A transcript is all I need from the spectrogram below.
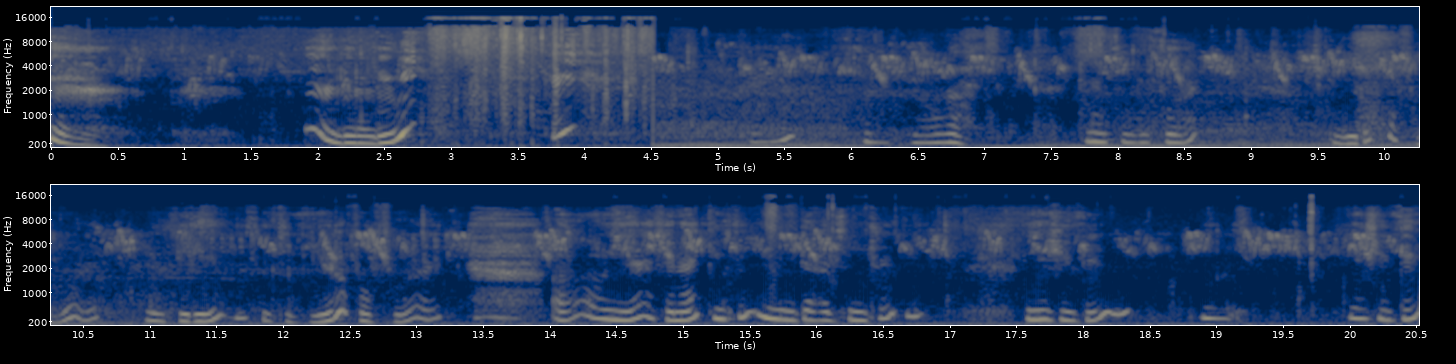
Yeah. There, little Louie. Okay. Okay. Hmm, all right. You see the foot? Beautiful foot. Yes, it is. It's a beautiful foot. Oh, yes. And I can see you need to have some treatment. Yes, you do. Yes, you do.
